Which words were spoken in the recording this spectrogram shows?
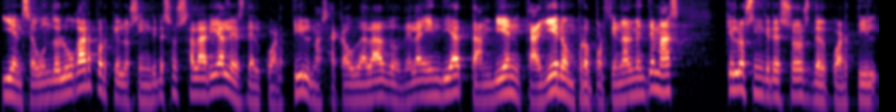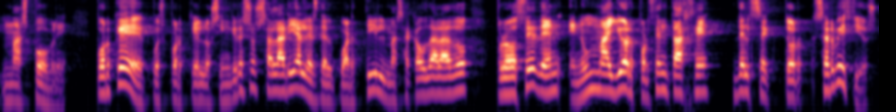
y en segundo lugar porque los ingresos salariales del cuartil más acaudalado de la India también cayeron proporcionalmente más que los ingresos del cuartil más pobre. ¿Por qué? Pues porque los ingresos salariales del cuartil más acaudalado proceden en un mayor porcentaje del sector servicios,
